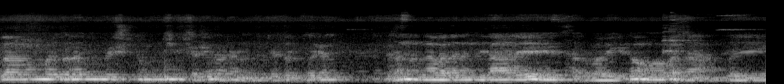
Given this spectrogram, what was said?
शुक्लाम्बरधरं विष्णुं शशिवरं चतुर्भुजं धन्नवदनं ध्याये सर्वविघ्नोपशान्तये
